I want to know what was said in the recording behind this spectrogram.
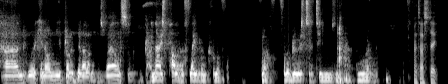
and working on new product development as well. So we've got a nice palette of flavour and colour for, for, for, the brewers to, to use and, and, work with. Fantastic.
